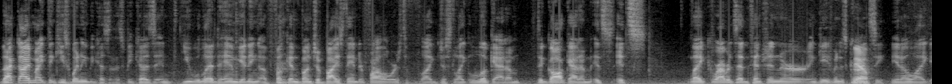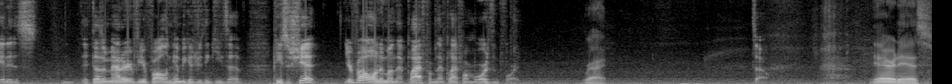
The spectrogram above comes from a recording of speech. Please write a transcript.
that guy might think he's winning because of this, because in, you led to him getting a fucking bunch of bystander followers to, like, just, like, look at him, to gawk at him. It's, it's, like Robert said, attention or engagement is Yeah. currency. You know, like it is. It doesn't matter if you're following him because you think he's a piece of shit. You're following him on that platform. That platform rewards him for it. Right. So, There it is.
